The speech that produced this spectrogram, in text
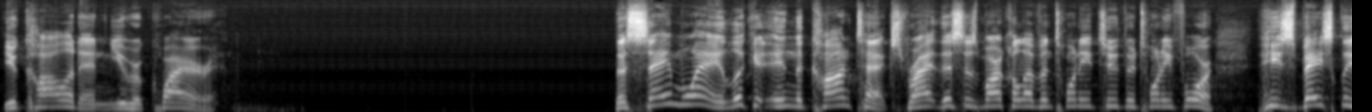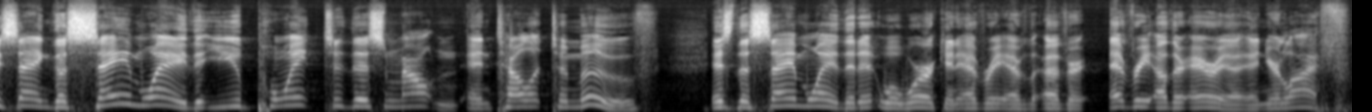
you call it in, you require it. The same way, look at in the context, right? This is Mark 11, 22 through 24. He's basically saying the same way that you point to this mountain and tell it to move is the same way that it will work in every, every, every other area in your life.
